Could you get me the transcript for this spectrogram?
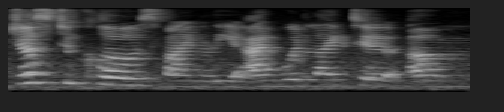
just to close, finally, I would like to um,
